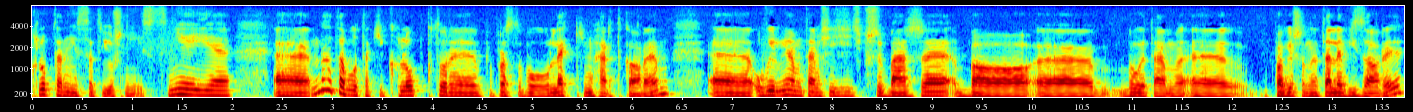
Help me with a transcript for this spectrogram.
Klub ten niestety już nie istnieje. E, no to był taki klub, który po prostu był lekkim hardcorem. E, uwielbiałem tam siedzieć przy barze, bo e, były tam powieszone telewizory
